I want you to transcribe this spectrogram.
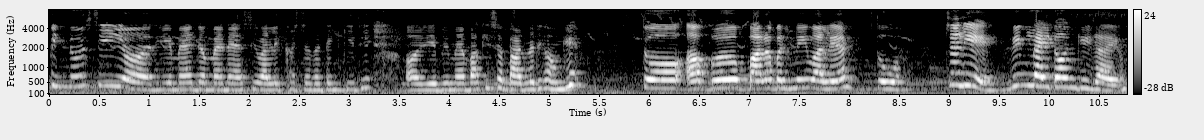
पिन्नू सी, और ये मैं, जब मैंने ऐसी वाली खर्चा कटिंग की थी, और ये भी मैं बाकी सब बाद में दिखाऊँगी। तो अब 12 बजने ही वाले हैं तो चलिए रिंग लाइट ऑन की जाए।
